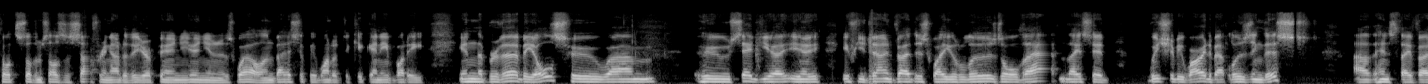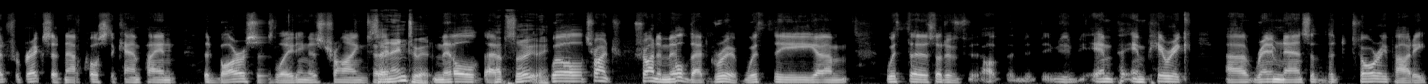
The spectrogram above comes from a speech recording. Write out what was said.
thought saw themselves as suffering under the European Union as well, and basically wanted to kick anybody in the proverbials who. Um, who said, you, you know, if you don't vote this way, you'll lose all that. And they said, we should be worried about losing this. Uh, hence, they vote for Brexit. Now, of course, the campaign that Boris is leading is trying to Say an end to it. meld that. Absolutely. Well, trying trying to meld that group with the um, with the sort of uh, empiric uh, remnants of the Tory party,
